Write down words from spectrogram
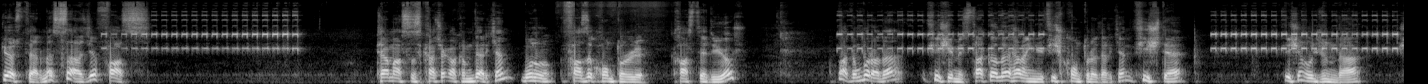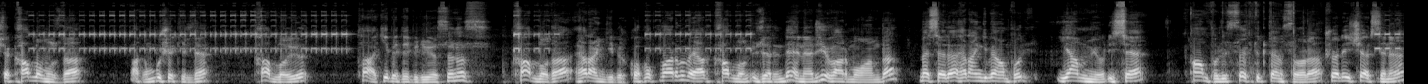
göstermez. Sadece faz. Temassız kaçak akım derken bunu fazı kontrolü kastediyor. Bakın burada fişimiz takılı. Herhangi bir fiş kontrol ederken fişte, fişin ucunda, işte kablomuzda bakın bu şekilde kabloyu takip edebiliyorsunuz. Kabloda herhangi bir kopuk var mı veya kablonun üzerinde enerji var mı o anda? Mesela herhangi bir ampul yanmıyor ise ampulü söktükten sonra şöyle içerisine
